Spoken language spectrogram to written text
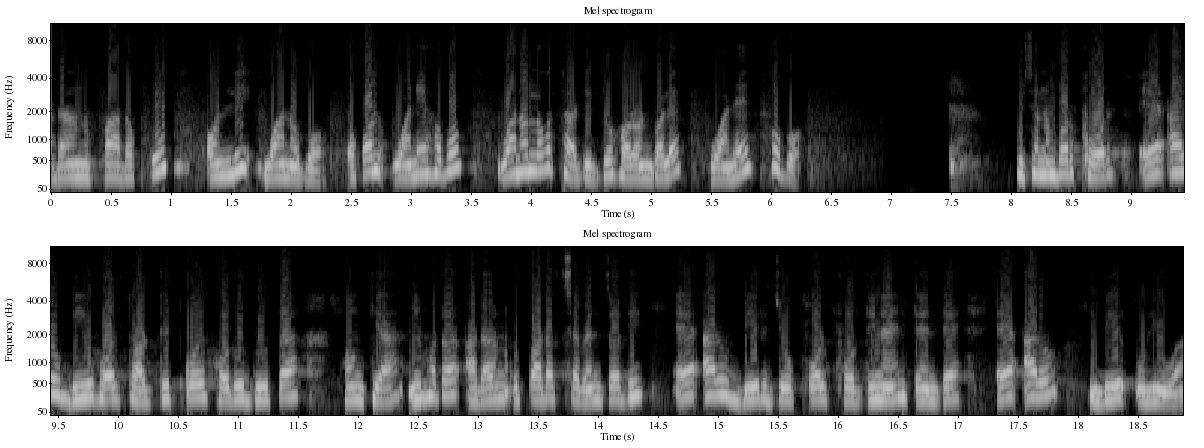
আদান উৎপাদকটো অনলি ওৱান হ'ব। অকল ওৱানেই হ'ব। ওৱানৰ লগত থাৰ্টিনটো হৰণ গ'লে ওৱানেই হ'ব। কুৱেশ্যন নম্বৰ ফ'ৰ, এ আৰু বি হ'ল থাৰ্টিতকৈ সৰু দুটা সংখ্যা। ইহঁতৰ সাধাৰণ উৎপাদক ছেভেন। যদি এ আৰু বিৰ যোগ হ'ল ফৰ্টি নাইন, তেন্তে এ আৰু বিৰ উলিওৱা।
